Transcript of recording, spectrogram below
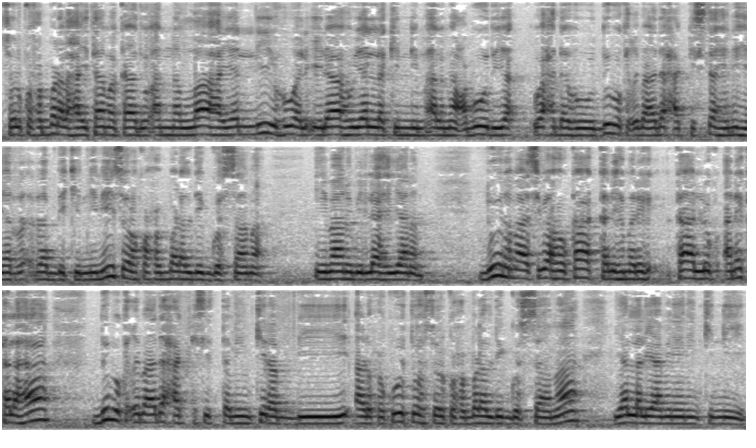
Solkaxubadhal haytama kaadu ana allaha yallii huwa alilaahu yalla kinnim almacbuud waxdahu dubuk cibaada xakkista henih rabbi kinnimii iimaanu billaahi yaanam دون ما سواه كاك كله كالك أنك لها دبك عبادة حق ستة من ربي. الحكوته سلك حبر الدق السامة. يلا اليامنين كني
